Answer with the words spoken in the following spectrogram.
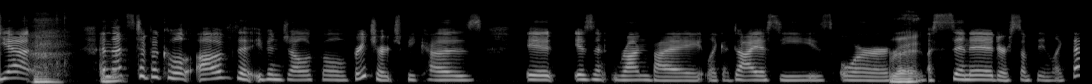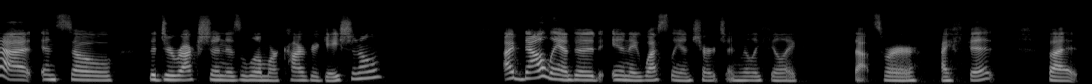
Yeah. And, and that's typical of the evangelical free church because it isn't run by like a diocese or right. a synod or something like that. And so the direction is a little more congregational. I've now landed in a Wesleyan church and really feel like that's where I fit. But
